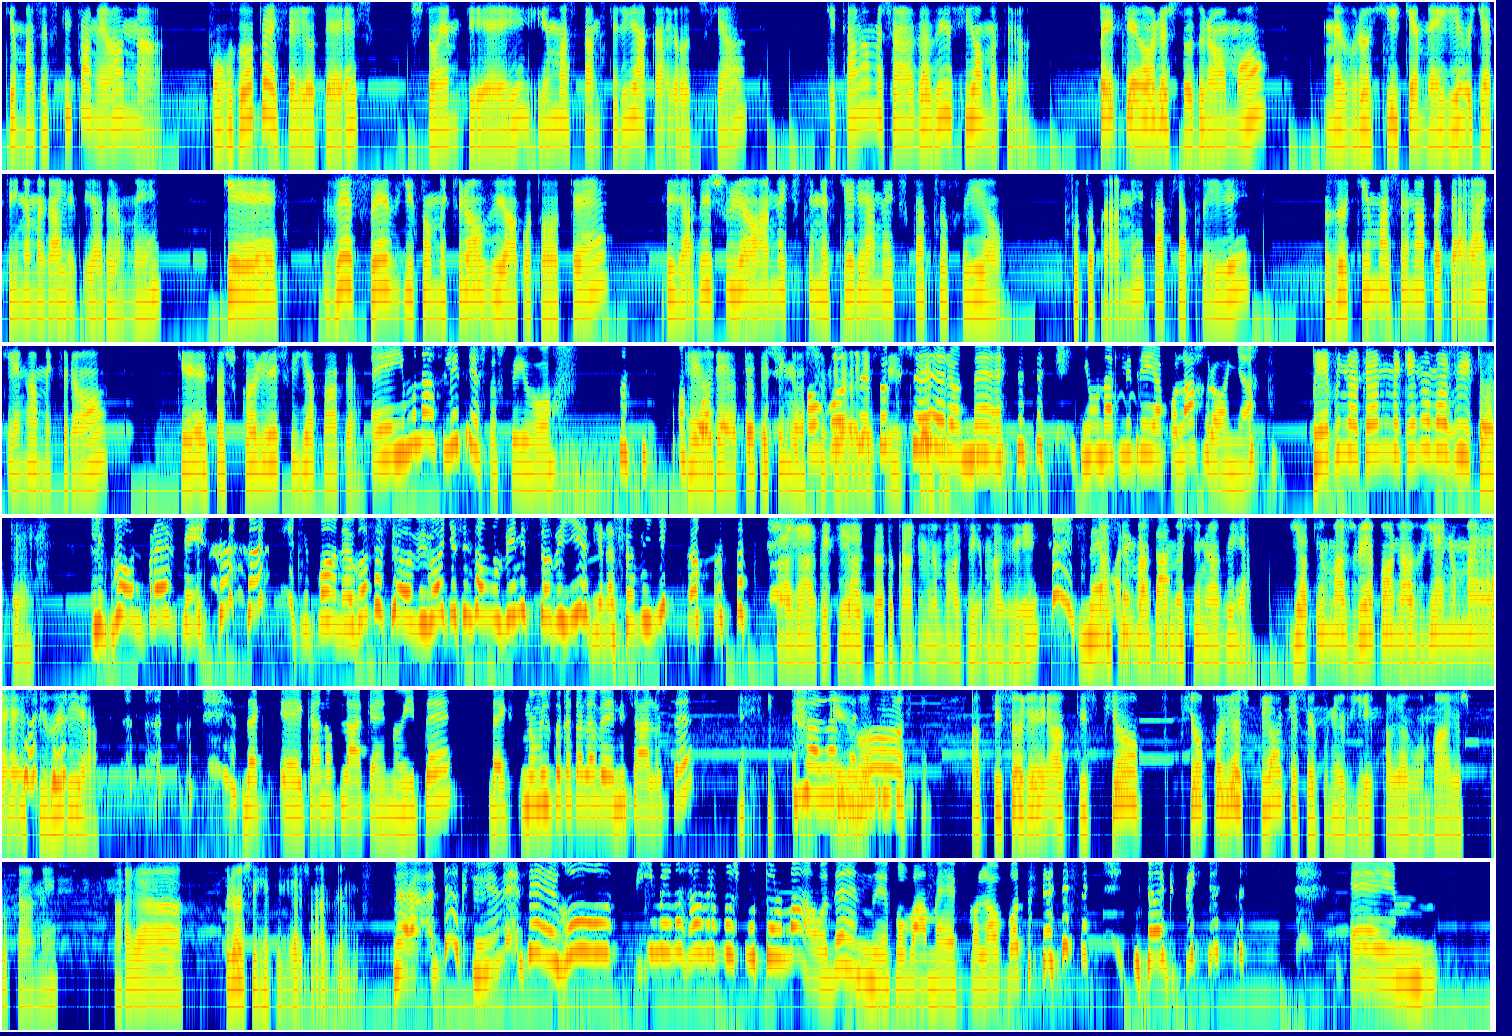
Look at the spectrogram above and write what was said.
Και μαζευτήκανε, Άννα, 80 εθελοντές στο MDA, ήμασταν τρία καρότσια και κάναμε 42 χιλιόμετρα. Πέντε ώρες στο δρόμο, με βροχή και με ήλιο γιατί είναι μεγάλη διαδρομή και δεν φεύγει το μικρόβιο από τότε. Δηλαδή σου λέω αν έχεις την ευκαιρία, αν έχεις κάποιο φίλο που το κάνει, κάποια φίλη, δοκίμασε ένα πενταράκι, ένα μικρό και θα σου κολλήσει για πάντα. Ε, ήμουν αθλήτρια στο στίβο. Ε, ωραία, τότε τι να σου λέω. Οπότε το ξέρω, ναι. Ήμουν αθλήτρια για πολλά χρόνια. Πρέπει να κάνουμε και ένα μαζί τότε. Λοιπόν, πρέπει. λοιπόν, εγώ θα σε οδηγώ και εσύ θα μου δίνεις τις οδηγίες για να σε οδηγήσω. Καλά, δεν χρειάζεται να το κάνουμε μαζί μαζί. ναι, Ας είμαστε με συνοδεία. Γιατί μας βλέπω να βγαίνουμε Σιβηρία. Εντάξει, ε, κάνω πλάκα εννοείται. Εντάξει, νομίζω το καταλαβαίνεις άλλωστε. Αλλά ναι. Εγώ από τις, ωραί... απ τις πιο, πιο πολλές πλάκες έχουν βγει οι παλαβομάρες που έχω κάνει. Αλλά πρόσεχε τι λες μαζί μου. Ε, εντάξει, δε, εγώ είμαι ένας άνθρωπος που τολμάω, δεν φοβάμαι εύκολα, οπότε εντάξει. Ε,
